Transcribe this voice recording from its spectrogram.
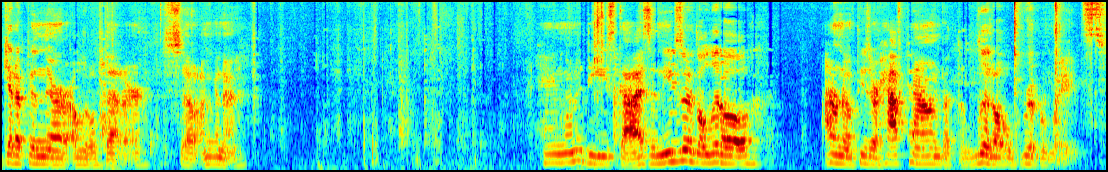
get up in there a little better. So I'm gonna one of these guys. And these are the little, I don't know if these are half pound, but the little ribber weights.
